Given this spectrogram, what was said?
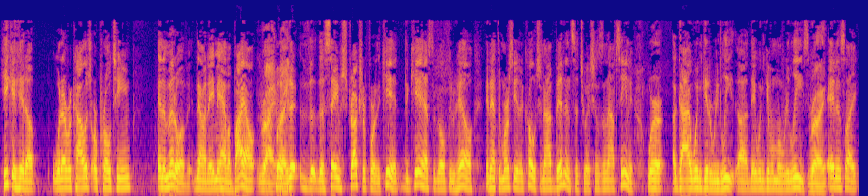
he could hit up whatever college or pro team in the middle of it. Now they may have a buyout, Right, But right. The, the the same structure for the kid. The kid has to go through hell and at the mercy of the coach. And I've been in situations and I've seen it where a guy wouldn't get a release. Uh, they wouldn't give him a release, Right. And it's like,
